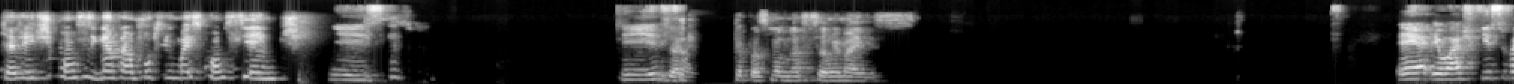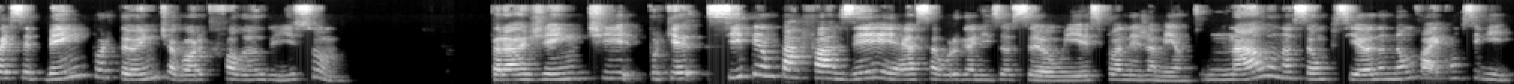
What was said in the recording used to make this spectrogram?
que a gente consiga entrar um pouquinho mais consciente, isso, já isso. que a próxima alunação é mais. É, eu acho que isso vai ser bem importante, agora tu falando isso, para a gente, porque se tentar fazer essa organização e esse planejamento na alunação pisciana, não vai conseguir,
